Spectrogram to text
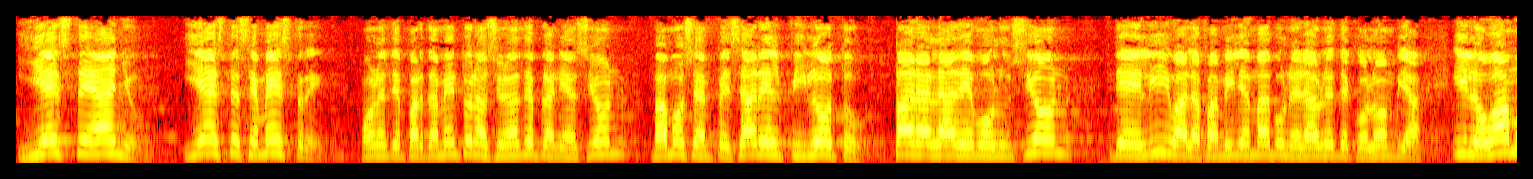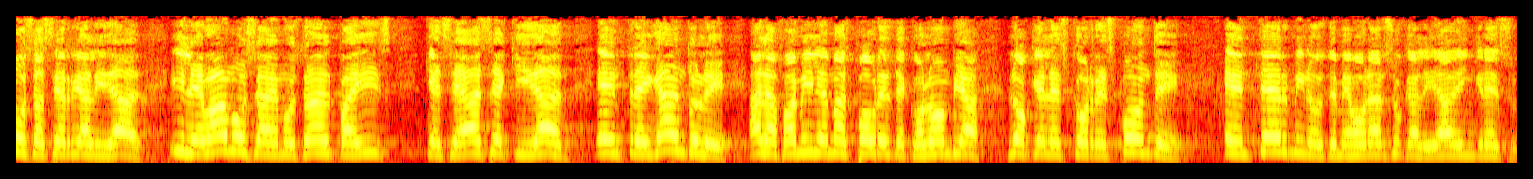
Y este año y este semestre con el Departamento Nacional de Planeación vamos a empezar el piloto para la devolución del IVA a las familias más vulnerables de Colombia. Y lo vamos a hacer realidad. Y le vamos a demostrar al país que se hace equidad, entregándole a las familias más pobres de Colombia lo que les corresponde en términos de mejorar su calidad de ingreso.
